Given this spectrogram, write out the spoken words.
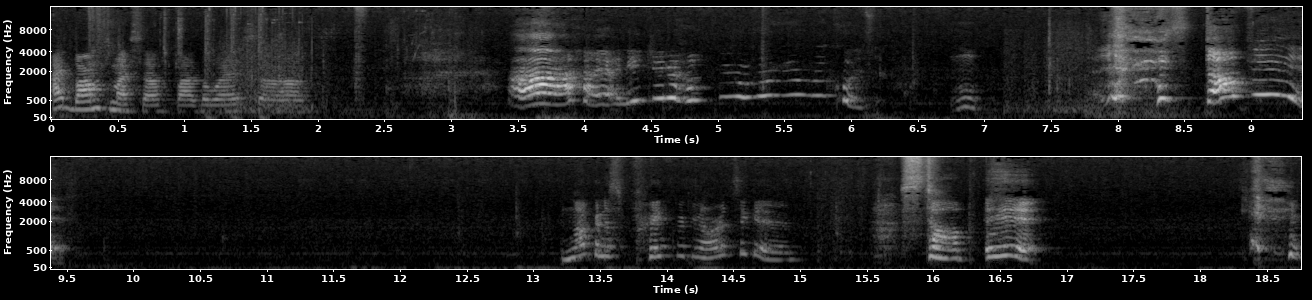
I bombed myself, by the way, so. Ah, I, need you to help me over here real quick. Stop it! I'm not gonna spray freaking hearts again. Stop it!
